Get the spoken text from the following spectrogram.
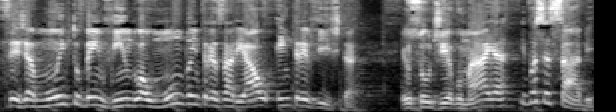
seja muito bem-vindo ao Mundo Empresarial Entrevista. Eu sou Diego Maia e você sabe,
